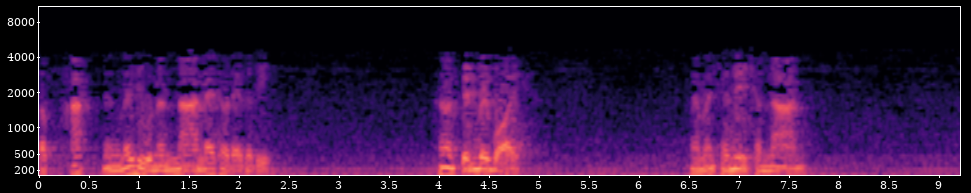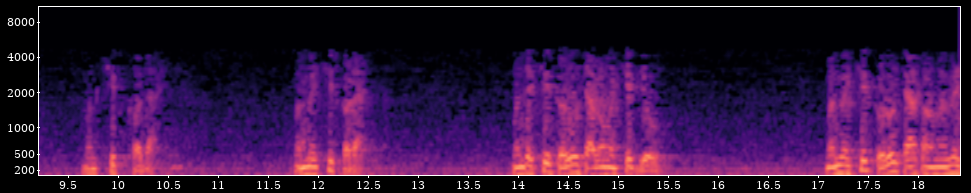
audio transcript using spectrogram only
สักพักหนึ่งแล้วอยู่นานๆได้เท่าใดก็ดี ถ้ามันเป็นบ่อยๆ ให้มันชนิชำนาญ มันคิดก็ได้ มันไม่คิดก็ได้ มันจะคิดก็รู้จักว่ามันคิดอยู่ มันไม่คิดก็รู้จักว่ามันไม่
